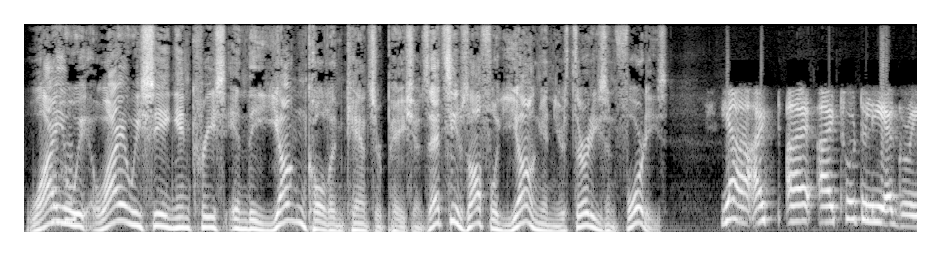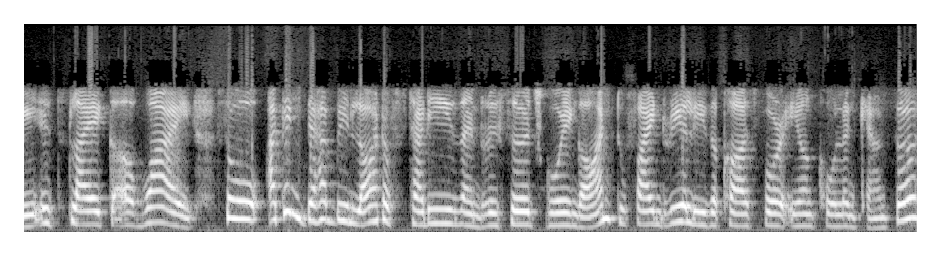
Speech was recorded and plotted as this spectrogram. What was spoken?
Why mm-hmm. are we why are we seeing increase in the young colon cancer patients? That seems awful young in your 30s and 40s. Yeah, I, I, I totally agree. It's like, uh, why? So I think there have been a lot of studies and research going on to find really the cause for young colon cancer.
